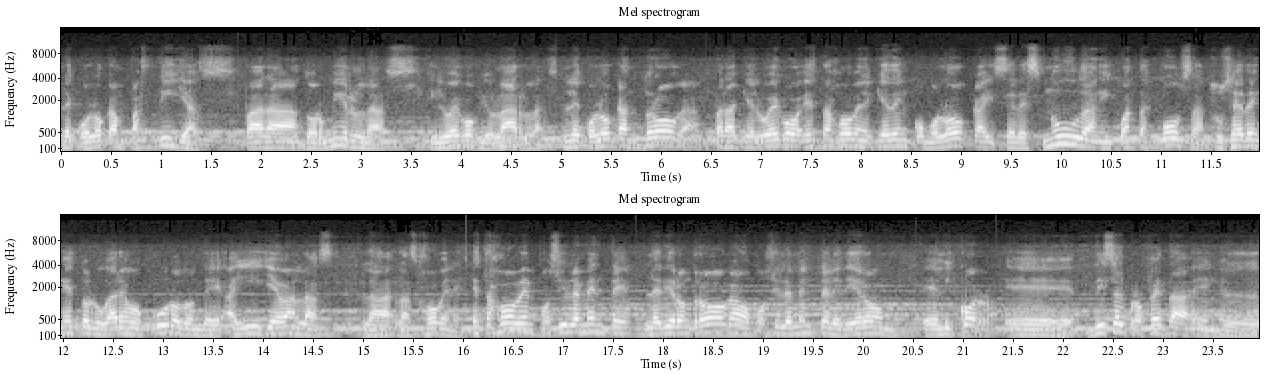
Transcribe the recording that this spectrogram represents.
le colocan pastillas para dormirlas y luego violarlas. Le colocan droga para que luego estas jóvenes queden como locas y se desnudan y cuantas cosas suceden en estos lugares oscuros donde ahí llevan las las jóvenes. Esta joven posiblemente le dieron droga o posiblemente le dieron eh, licor. Eh, dice el profeta en el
